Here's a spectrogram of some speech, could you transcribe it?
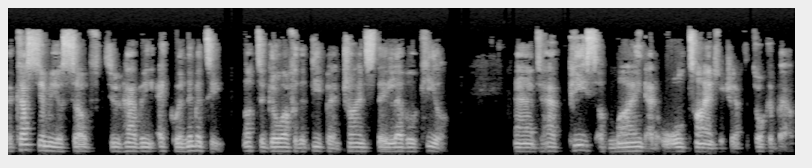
Accustom yourself to having equanimity, not to go off of the deep end. Try and stay level keel. And to have peace of mind at all times, which we have to talk about.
